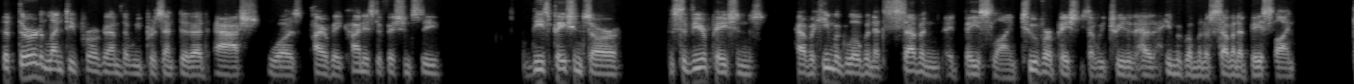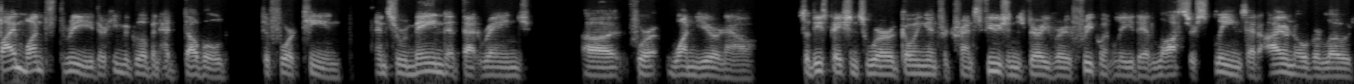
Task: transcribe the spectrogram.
The third lenti program that we presented at ASH was pyruvate kinase deficiency. These patients are the severe patients have a hemoglobin at seven at baseline. Two of our patients that we treated had a hemoglobin of seven at baseline. By month three, their hemoglobin had doubled to 14 and it's remained at that range uh, for one year now. So these patients were going in for transfusions very, very frequently. They had lost their spleens, had iron overload,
